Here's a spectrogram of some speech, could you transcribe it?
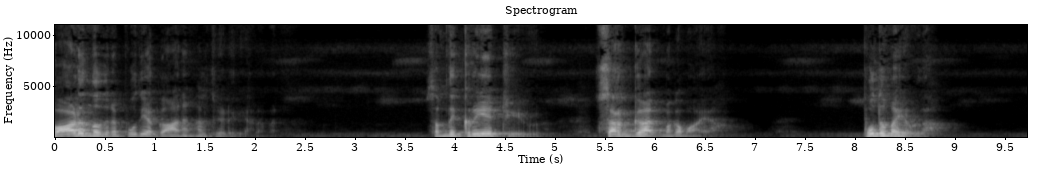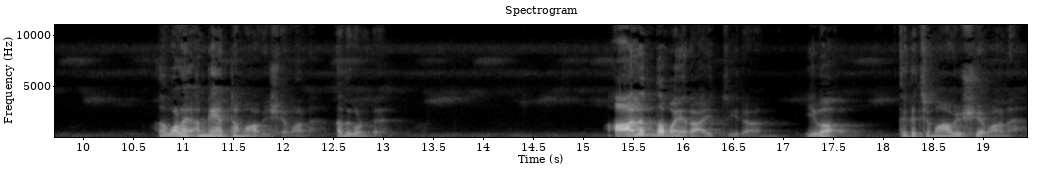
പാടുന്നതിന് പുതിയ ഗാനങ്ങൾ തേടുകയാണ് അവൻ. സംതിങ് ക്രിയേറ്റീവ് സർഗാത്മകമായ പുതുമയുള്ള. അത് വളരെ അങ്ങേയറ്റം ആവശ്യമാണ്. അതുകൊണ്ട് ആനന്ദമയരായിത്തീരാൻ ഇവ തികച്ചും ആവശ്യമാണ്.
